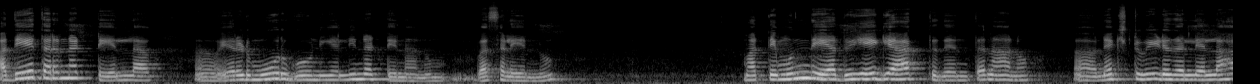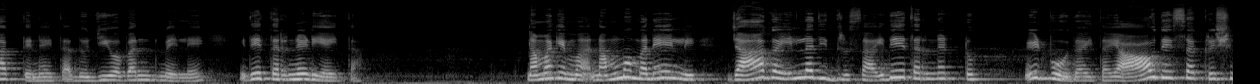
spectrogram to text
ಅದೇ ಥರ ನಟ್ಟೆ, ಎಲ್ಲ ಎರಡು ಮೂರು ಗೋಣಿಯಲ್ಲಿ ನಟ್ಟೆ ನಾನು, ಬಸಳೆಯನ್ನು. ಮತ್ತು ಮುಂದೆ ಅದು ಹೇಗೆ ಆಗ್ತದೆ ಅಂತ ನಾನು ನೆಕ್ಸ್ಟ್ ವೀಡಿಯೋದಲ್ಲಿ ಎಲ್ಲ ಹಾಕ್ತೇನೆ, ಆಯಿತಾ? ಅದು ಜೀವ ಬಂದ ಮೇಲೆ ಇದೇ ಥರ ನಡಿ, ಆಯಿತಾ? ನಮಗೆ ಮ, ನಮ್ಮ ಮನೆಯಲ್ಲಿ ಜಾಗ ಇಲ್ಲದಿದ್ದರೂ ಸಹ ಇದೇ ಥರ ನೆಟ್ಟು ಇಡ್ಬೋದು, ಆಯಿತಾ? ಯಾವುದೇ ಸಹ ಕೃಷಿ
